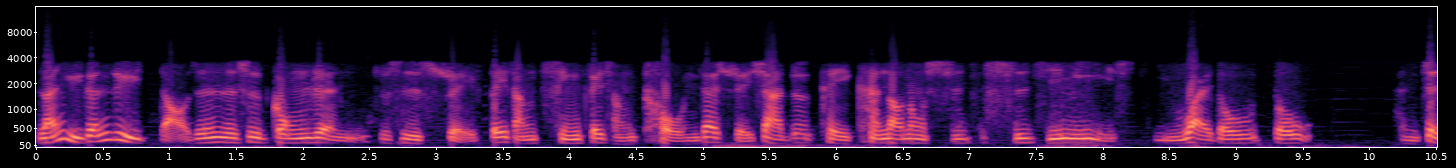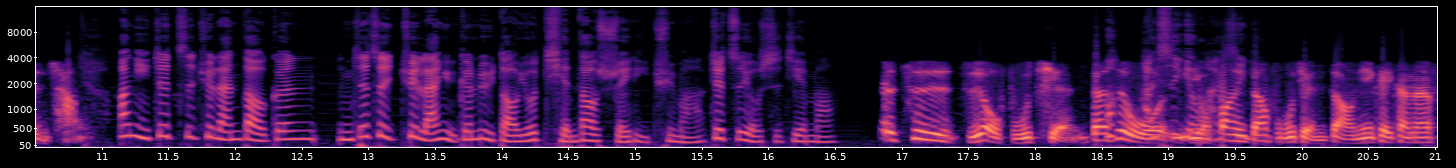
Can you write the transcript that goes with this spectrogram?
蓝屿跟绿岛真的是公认，就是水非常清、非常透。你在水下就可以看到那种十十几米以以外都都很正常。啊，你这次去蓝岛跟你这次去蓝屿跟绿岛有潜到水里去吗？这次有时间吗？这次只有浮潜，但是我有放一张浮潜照，你也可以看看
